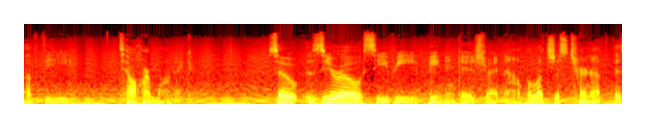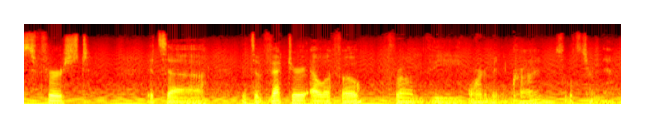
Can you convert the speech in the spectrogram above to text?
of the telharmonic. So zero CV being engaged right now, but let's just turn up this first. It's a it's a vector LFO from the Ornament Crime. So let's turn that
